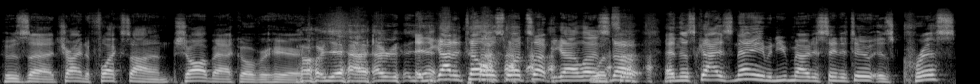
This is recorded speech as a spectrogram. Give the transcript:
who's uh, trying to flex on Shawback over here. Oh, yeah. I, yeah. And you got to tell us what's up. You got to let us What's know. up? And this guy's name, and you might have seen it too, is Chris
